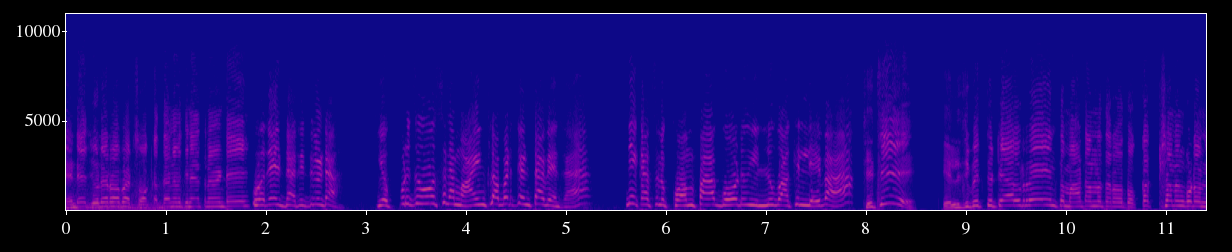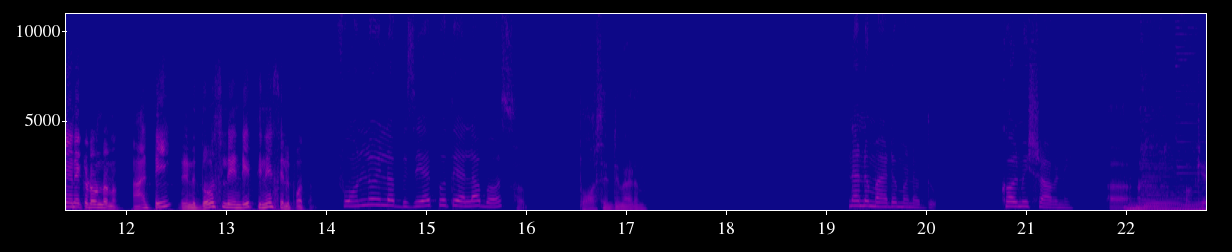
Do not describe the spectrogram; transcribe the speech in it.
ఏంటే జూలియా రాబర్ట్స్? ఒక్కదాని తినేస్తున్నావు ఏంటి ఒరే దరిద్రుడా ఎప్పుడు చూసినా మా ఇంట్లో పడి తింటావేంరా? నీకు అసలు కొంప గోడు ఇల్లు వాకిలు లేవా? చిచి ఎలిజబెత్ టేలరే ఇంత మాట అన్న తర్వాత ఒక్క క్షణం కూడా నేను ఇక్కడ ఉండను. ఆంటీ రెండు దోశలేండి తినేసి వెళ్ళిపోతాను. ఫోన్లో ఇలా బిజీ అయిపోతే ఎలా బాస్? బాస్ ఏంటి మేడం? నన్ను మేడం అనొద్దు. Call me Shravani okay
